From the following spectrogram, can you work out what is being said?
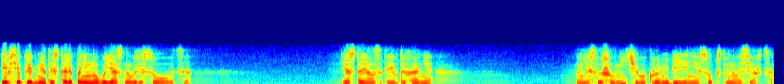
и все предметы стали понемногу ясно вырисовываться. Я стоял, затаив дыхание, но не слышал ничего, кроме биения собственного сердца.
